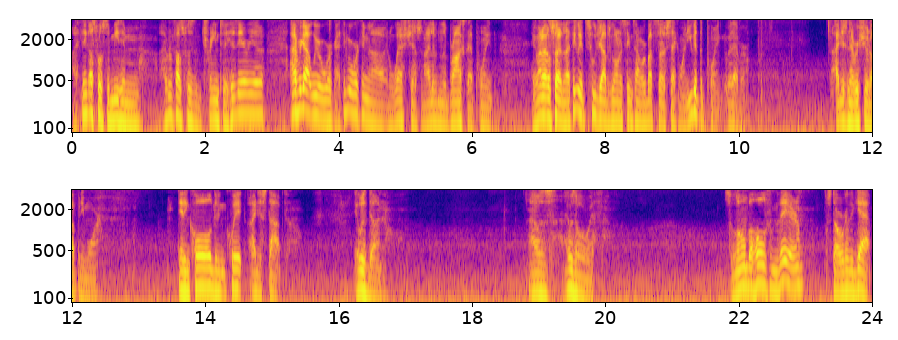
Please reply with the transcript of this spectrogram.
I think I was supposed to meet him. I don't know if I was supposed to train to his area. I forgot we were working. I think we were working uh, in Westchester, and I lived in the Bronx at that point. And when I I think we had two jobs going at the same time. We're about to start a second one. You get the point. Whatever. I just never showed up anymore. Didn't call, didn't quit. I just stopped. It was done. I was it was over with. So lo and behold, from there, start working the Gap.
